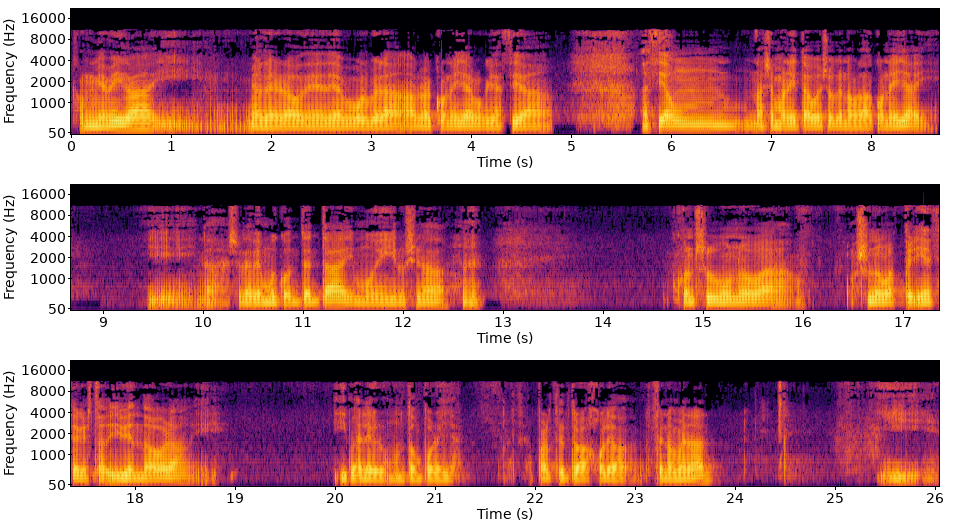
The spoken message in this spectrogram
con mi amiga y me he alegrado de, volver a hablar con ella porque ya hacía hacía un, una semanita o eso que no hablaba con ella y, nada, se le ve muy contenta y muy ilusionada con su nueva su nueva experiencia que está viviendo ahora y, y me alegro un montón por ella. Aparte el trabajo le va fenomenal y,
